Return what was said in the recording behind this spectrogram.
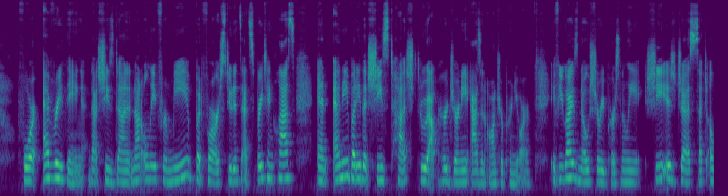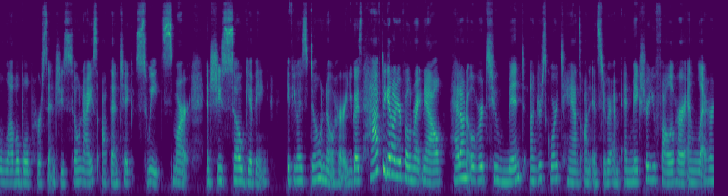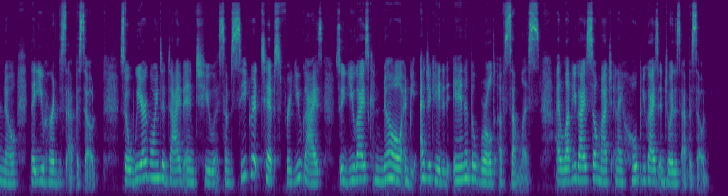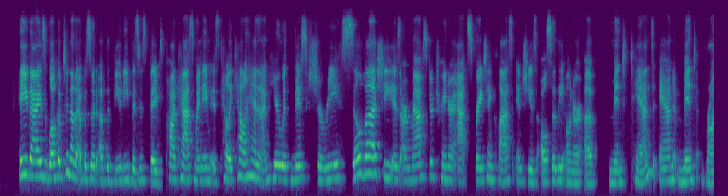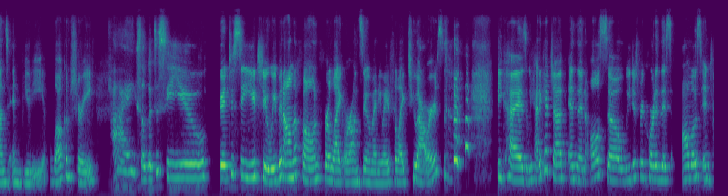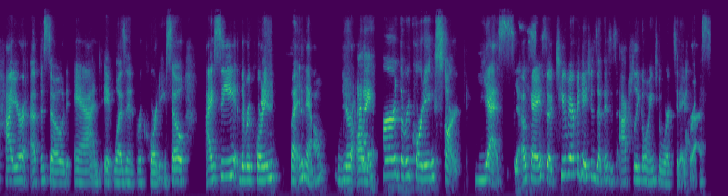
for everything that she's done, not only for me, but for our students at Spray Tan class and anybody that she's touched throughout her journey as an entrepreneur. If you guys know Cherie personally, she is just such a lovable person. She's so nice, authentic, sweet, smart, and she's so giving. If you guys don't know her, you guys have to get on your phone right now. Head on over to mint underscore tans on Instagram and make sure you follow her and let her know that you heard this episode. So, we are going to dive into some secret tips for you guys so you guys can know and be educated in the world of sunless. I love you guys so much and I hope you guys enjoy this episode. Hey, you guys, welcome to another episode of the Beauty Business Babes podcast. My name is Kelly Callahan, and I'm here with Miss Cherie Silva. She is our master trainer at Spray Tan Class, and she is also the owner of Mint Tans and Mint Bronze and Beauty. Welcome, Cherie. Hi, so good to see you. Good to see you too. We've been on the phone for like, or on Zoom anyway, for like two hours. because we had to catch up. And then also, we just recorded this almost entire episode and it wasn't recording. So I see the recording button now. You're all. And I heard the recording start. Yes. yes. Okay. So, two verifications that this is actually going to work today for us.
